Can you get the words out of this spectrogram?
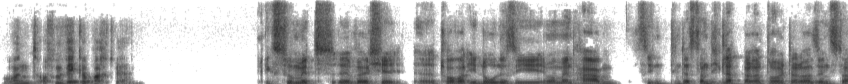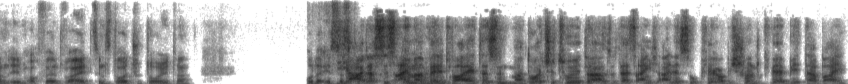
und auf den Weg gebracht werden. Kriegst du mit, äh, welche äh, Torwart-Idole sie im Moment haben? Sind, sind das dann die Gladbacher Torhüter oder sind es dann eben auch weltweit? Sind es deutsche Torhüter? Oder ist das ja, das ist einmal weltweit, das sind mal deutsche Torhüter, also da ist eigentlich alles so quer, glaube ich, schon querbeet dabei.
